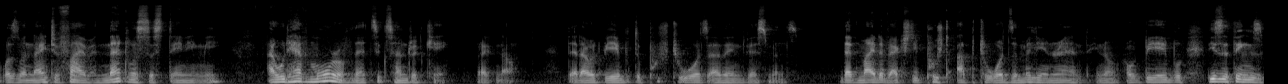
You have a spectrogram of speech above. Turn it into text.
was my 9 to 5 and that was sustaining me I would have more of that 600k right now that I would be able to push towards other investments that might have actually pushed up towards a million rand. You know, I would be able. These are things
